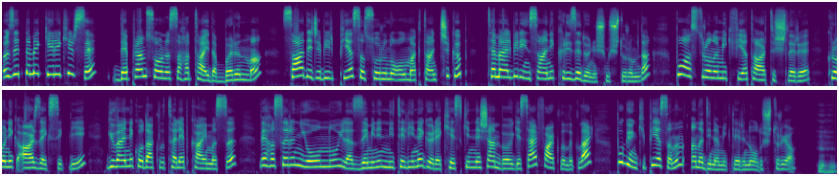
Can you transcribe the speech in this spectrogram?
Özetlemek gerekirse deprem sonrası Hatay'da barınma sadece bir piyasa sorunu olmaktan çıkıp temel bir insani krize dönüşmüş durumda. Bu astronomik fiyat artışları, kronik arz eksikliği, güvenlik odaklı talep kayması ve hasarın yoğunluğuyla zeminin niteliğine göre keskinleşen bölgesel farklılıklar bugünkü piyasanın ana dinamiklerini oluşturuyor. Hı hı.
